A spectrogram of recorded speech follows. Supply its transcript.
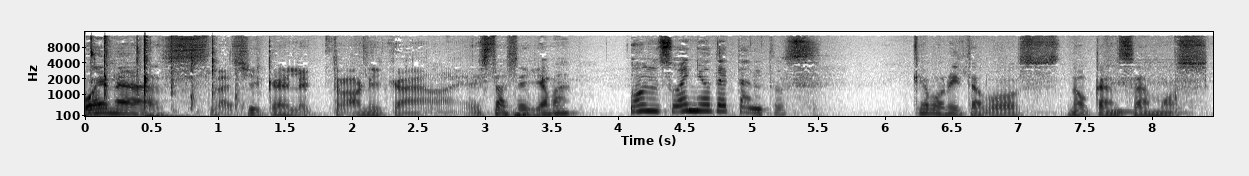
Buenas, la chica electrónica. ¿Esta se llama? Un sueño de tantos. Qué bonita voz. No cansamos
